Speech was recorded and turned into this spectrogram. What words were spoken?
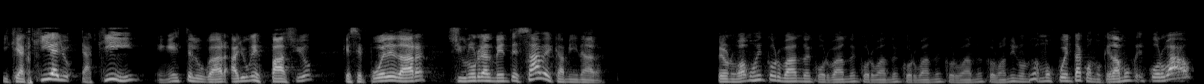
Y que aquí, aquí, en este lugar, hay un espacio que se puede dar si uno realmente sabe caminar. Pero nos vamos encorvando, encorvando, encorvando, encorvando, encorvando, encorvando y no nos damos cuenta cuando quedamos encorvados.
